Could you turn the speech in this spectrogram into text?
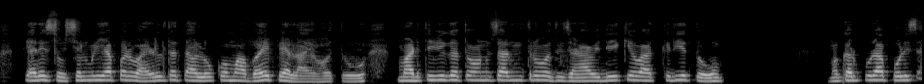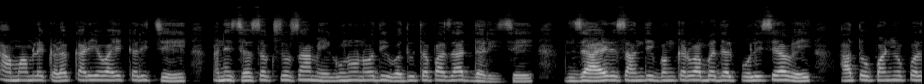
ત્યારે સોશિયલ મીડિયા પર વાયરલ થતાં લોકોમાં ભય ફેલાયો હતો. મળતી વિગતો અનુસાર મિત્રો, વધુ જણાવી દઈએ કે વાત કરીએ તો મકરપુરા પોલીસ આ મામલે કડક કાર્યવાહી કરી છે અને છ શખ્સો સામે ગુનો નોંધી વધુ તપાસ હાથ ધરી છે. જાહેર શાંતિ ભંગ કરવા બદલ પોલીસે હવે આ તોફાનીઓ પર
